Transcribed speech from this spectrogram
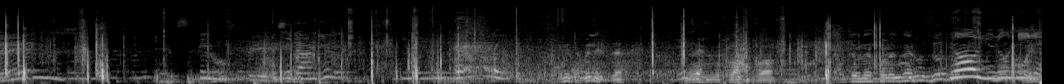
it. That's good. No, you don't need it.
